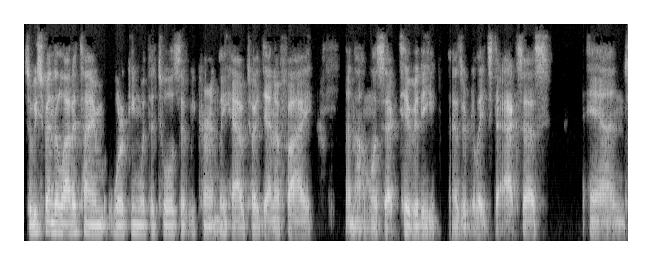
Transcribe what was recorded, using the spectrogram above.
So we spend a lot of time working with the tools that we currently have to identify anomalous activity as it relates to access and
